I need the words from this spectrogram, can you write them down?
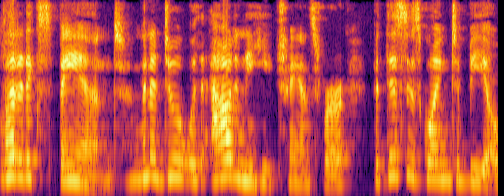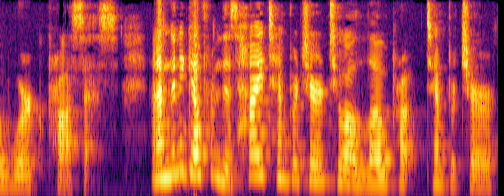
let it expand. I'm going to do it without any heat transfer, but this is going to be a work process. And I'm going to go from this high temperature to a low temperature,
